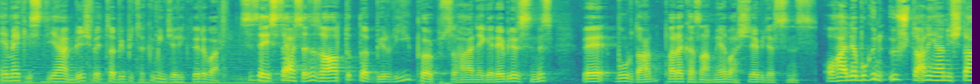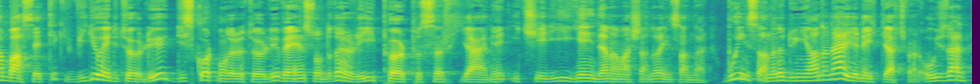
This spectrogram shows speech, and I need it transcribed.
emek isteyen bir iş ve tabii bir takım incelikleri var. Siz de isterseniz rahatlıkla bir repurposer haline gelebilirsiniz ve buradan para kazanmaya başlayabilirsiniz. O halde bugün 3 tane yan işten bahsettik. Video editörlüğü, Discord moderatörlüğü ve en sonunda da repurposer yani içeriği yeniden amaçlandıran insanlar. Bu insanlara dünyanın her yerine ihtiyaç var. O yüzden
